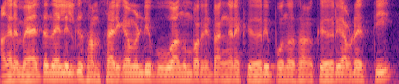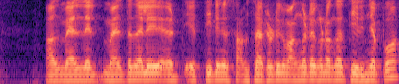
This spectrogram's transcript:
അങ്ങനെ മേലത്തെ നിലയിലേക്ക് സംസാരിക്കാൻ വേണ്ടി പോകാമെന്നും പറഞ്ഞിട്ട് അങ്ങനെ കയറി പോകുന്ന കയറി അവിടെ എത്തി. അത് മേൽ മേലത്തെ നിലയിൽ എത്തി- എത്തിയിട്ട് ഇങ്ങനെ സംസാരിച്ചോട്ട് അങ്ങോട്ടും ഇങ്ങോട്ടും തിരിഞ്ഞപ്പോൾ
